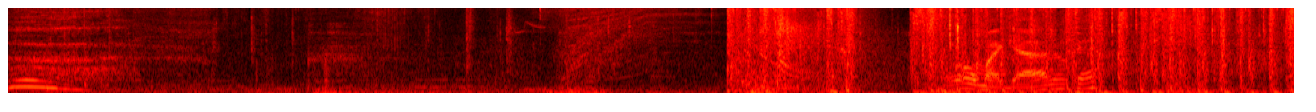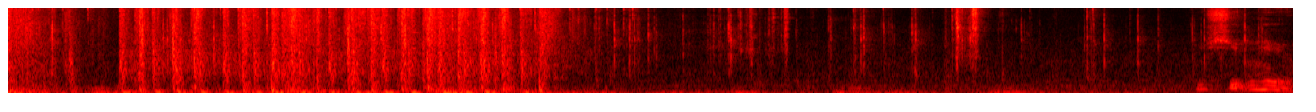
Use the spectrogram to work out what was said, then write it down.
Oh my god, okay. Shooting who?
